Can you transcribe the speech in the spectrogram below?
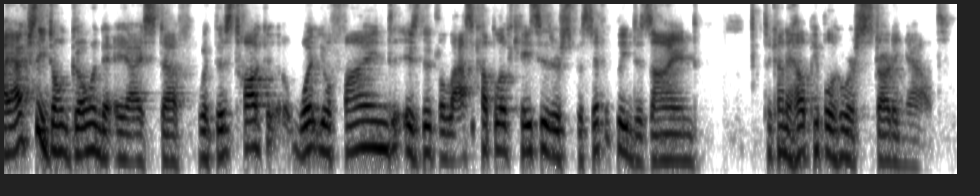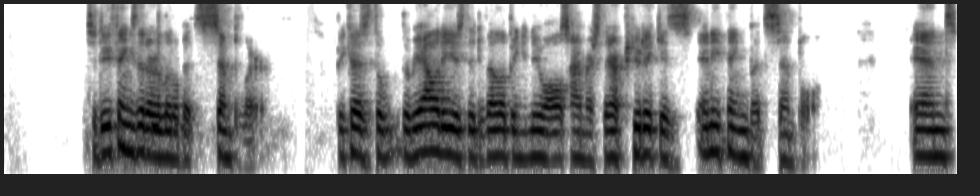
I actually don't go into AI stuff with this talk. What you'll find is that the last couple of cases are specifically designed to kind of help people who are starting out to do things that are a little bit simpler. Because the, the reality is that developing a new alzheimer's therapeutic is anything but simple. And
